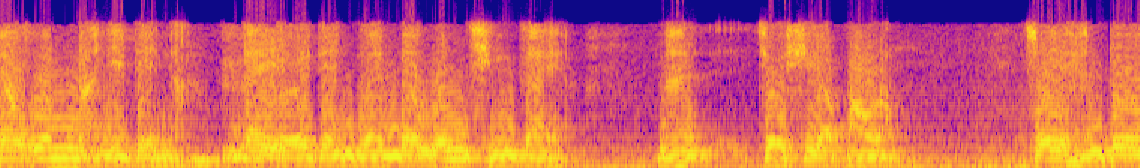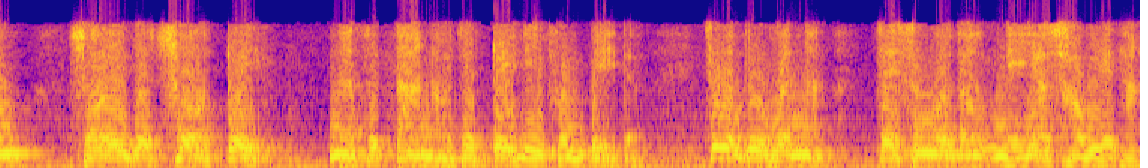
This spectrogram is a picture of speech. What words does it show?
要温暖一点呐，带有一点人的温情在，那就需要包容。所以很多所谓的错对，那是大脑在对立分别的这个部分呢，在生活中你要超越它，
